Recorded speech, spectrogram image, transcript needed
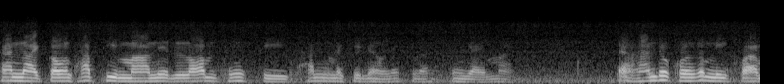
ขนาดกองทัพที่มาเนี่ยล้อมถึงสี่ชั้นไม่ใช่เรื่องเล็กเลยเรื่องใหญ่มากทหารทุกคนก็มีความ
